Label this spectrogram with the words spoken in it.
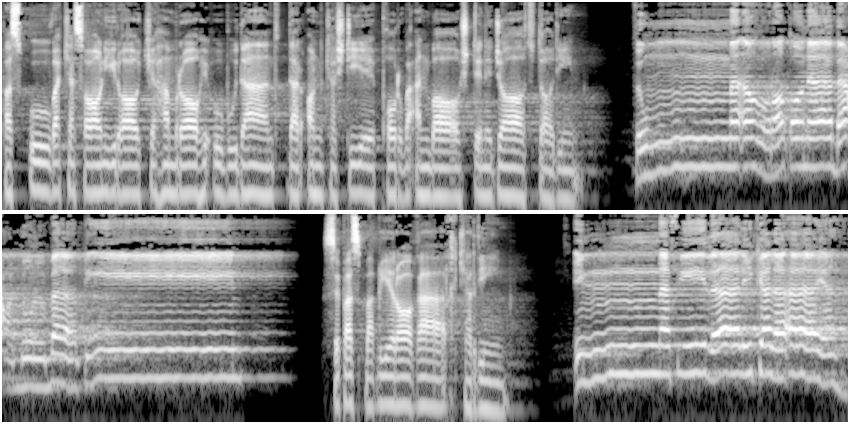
پس او و کسانی را که همراه او بودند در آن کشتی پر و انباشت نجات دادیم. ثم اغرقنا بعد الباقین. سپس بقیه را غرق کردیم. این فی ذلك لآیه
